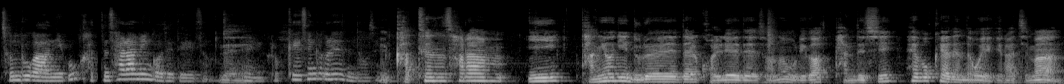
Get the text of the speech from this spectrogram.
전부가 아니고 같은 사람인 것에 대해서 네. 네, 그렇게 생각을 해야 된다고 생각합니다. 같은 사람이 당연히 누려야 될 권리에 대해서는 우리가 반드시 회복해야 된다고 얘기를 하지만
